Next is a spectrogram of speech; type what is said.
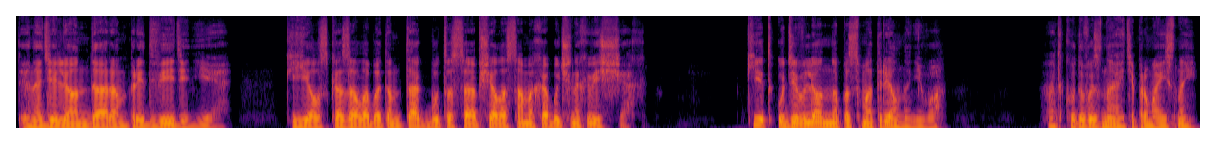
Ты наделен даром предвидения». Кьел сказал об этом так, будто сообщал о самых обычных вещах. Кит удивленно посмотрел на него. «Откуда вы знаете про мои сны?»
